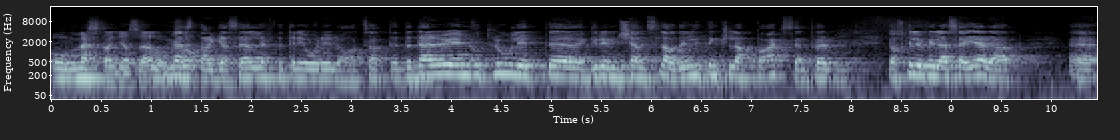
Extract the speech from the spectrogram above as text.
Och mästargasell också. Mästargasell efter tre år i rad. Så det där är en otroligt eh, grym känsla och det är en liten klapp på axeln. För jag skulle vilja säga det att eh,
